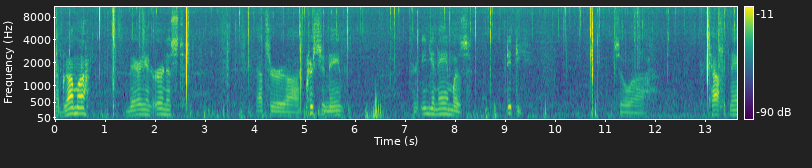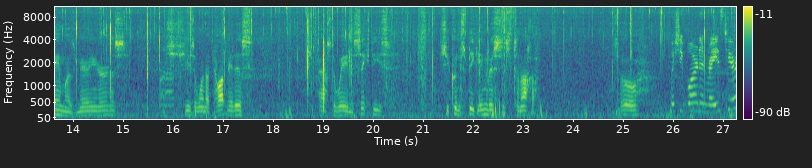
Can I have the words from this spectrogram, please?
my grandma, Marion Ernest, that's her uh, Christian name. Her Indian name was Ditty. So uh, her Catholic name was Marion Ernest. She's the one that taught me this. She passed away in the 60s. She couldn't speak English, just Ktunaxa. So, Was she born and raised here?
